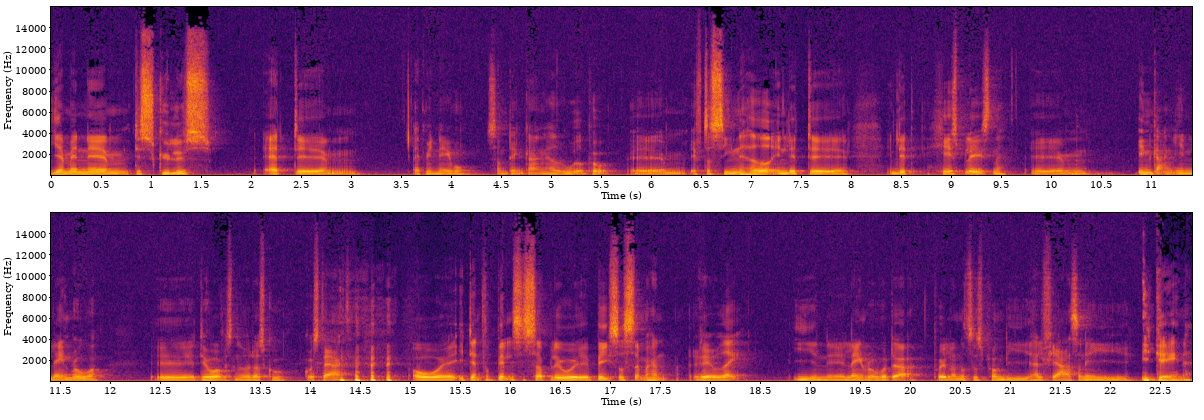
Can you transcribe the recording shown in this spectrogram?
Jamen, øhm, det skyldes, at, øhm, at min nabo, som dengang havde uret på, øhm, efter sine havde en lidt, øh, en lidt hæsblæsende øhm, indgang i en Land Rover. Øh, det var vist noget, der skulle gå stærkt. og øh, i den forbindelse så blev øh, B'set simpelthen revet af i en øh, Land Rover dør på et eller andet tidspunkt i 70'erne i, I Ghana.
